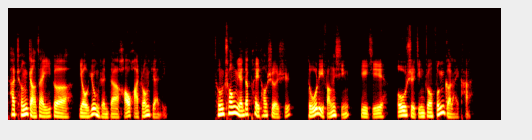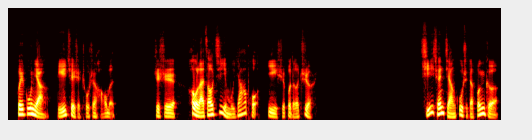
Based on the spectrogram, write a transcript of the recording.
她成长在一个有佣人的豪华庄园里。从庄园的配套设施、独立房型以及欧式精装风格来看，灰姑娘的确是出身豪门，只是后来遭继母压迫，一时不得志而已。齐全讲故事的风格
